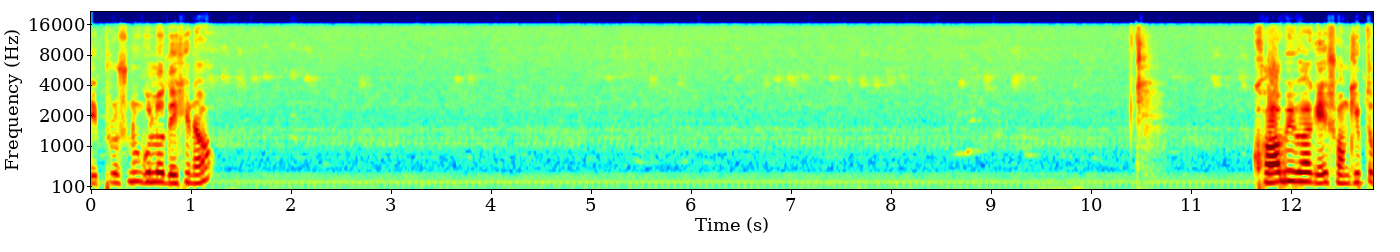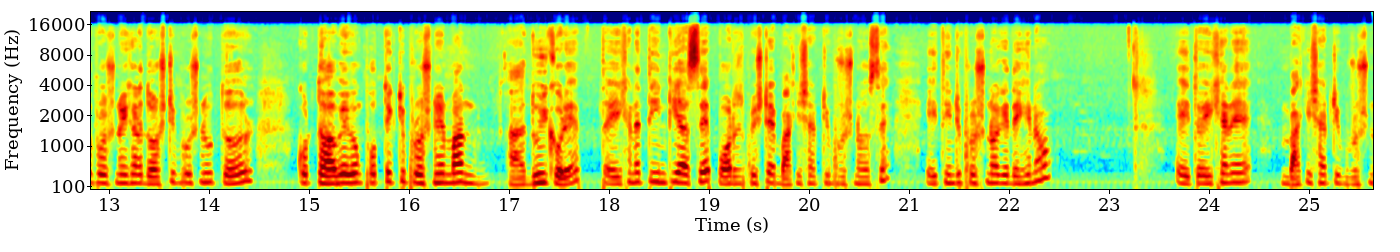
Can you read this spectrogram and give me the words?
এই প্রশ্নগুলো দেখে নাও। খ বিভাগে সংক্ষিপ্ত প্রশ্ন, এখানে দশটি প্রশ্নের উত্তর। করতে হবে এবং প্রত্যেকটি প্রশ্নের মান দুই করে। তো এখানে তিনটি আছে, পরের পৃষ্ঠায় বাকি সাতটি প্রশ্ন আছে। এই তিনটি প্রশ্ন আগে দেখে নাও। এই তো এখানে বাকি সাতটি প্রশ্ন।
